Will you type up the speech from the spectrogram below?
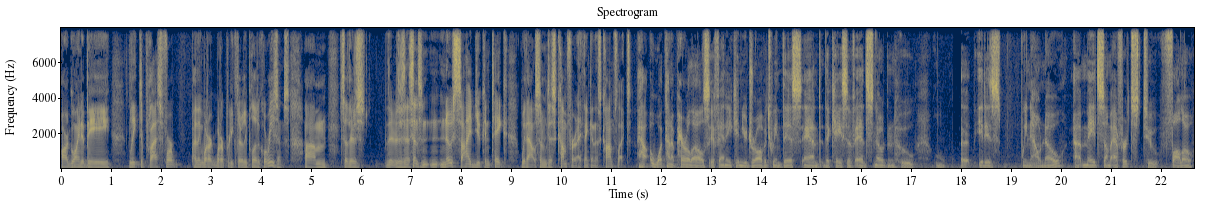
are going to be leaked to press for I think what are what are pretty clearly political reasons. Um, so there's there's in a sense no side you can take without some discomfort. I think in this conflict. How, what kind of parallels, if any, can you draw between this and the case of Ed Snowden, who uh, it is we now know uh, made some efforts to follow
